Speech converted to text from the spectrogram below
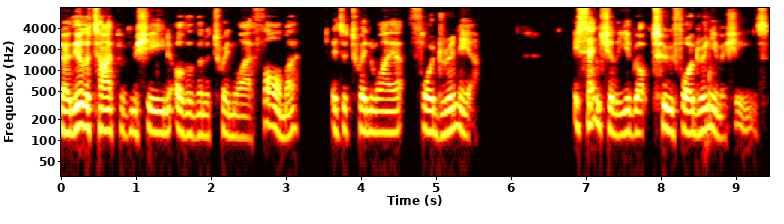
Now, the other type of machine other than a twin wire former is a twin wire Fourdrinier. Essentially, you've got two Fourdrinier machines.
